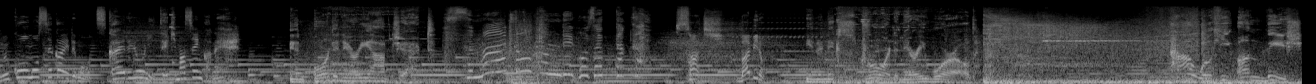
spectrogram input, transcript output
向こうの世界でも使えるようにできませんかね An ordinary object スマートフォンでござったかサーチバビロン in an extraordinary world. How will he unleash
